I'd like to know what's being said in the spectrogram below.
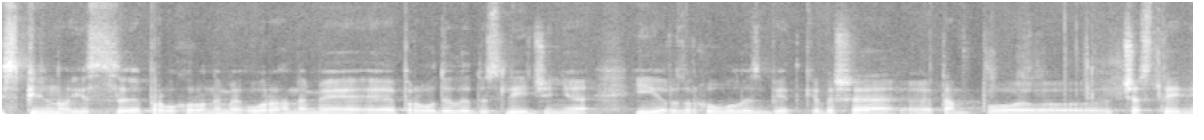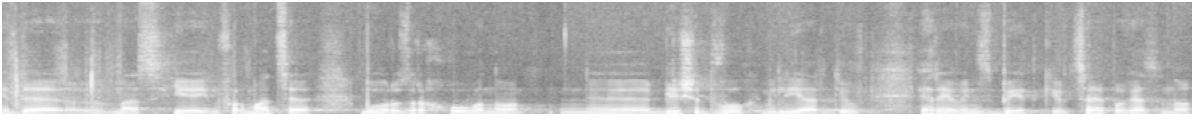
спільно із е, правоохоронними органами е, проводили дослідження і розраховували збитки. Лише е, там по частині, де в нас є інформація, було розраховано е, більше 2 мільярдів гривень збитків. Це пов'язано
